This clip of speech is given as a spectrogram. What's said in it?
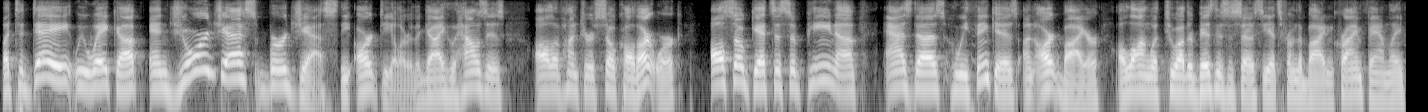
But today we wake up and Georges Berges, the art dealer, the guy who houses all of Hunter's so called artwork, also gets a subpoena, as does who we think is an art buyer, along with two other business associates from the Biden crime family.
